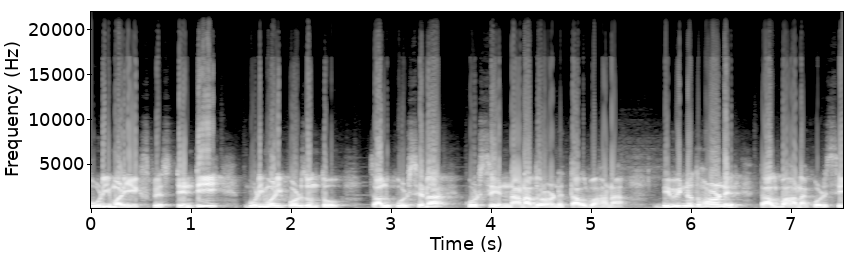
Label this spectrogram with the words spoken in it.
বুড়িমারি এক্সপ্রেস ট্রেনটি বুড়িমারি পর্যন্ত চালু করছে না, করছে নানা ধরনের তালবাহানা। বিভিন্ন ধরনের তালবাহানা করেছে,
